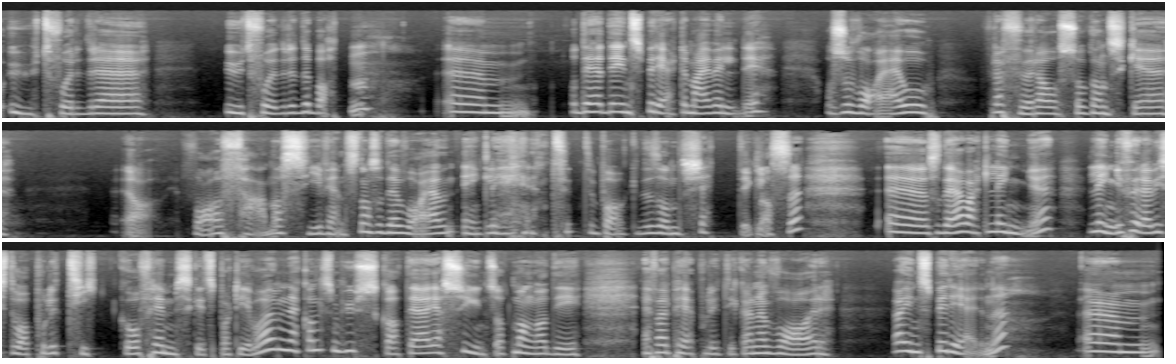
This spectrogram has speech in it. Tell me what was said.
å utfordre, utfordre, debatten. Um, og det, det, inspirerte meg veldig. Og så var jeg jo fra før av også ganske ja, var fan av Siv Jensen. Altså, det var jeg egentlig helt tilbake til sånn sjette klasse. Uh, så det har vært lenge. Lenge før jeg visste hva politikk og Fremskrittspartiet var. Men jeg kan liksom huske at jeg, jeg syntes at mange av de Frp-politikerne var ja, inspirerende. Um,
